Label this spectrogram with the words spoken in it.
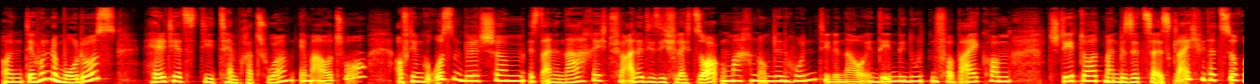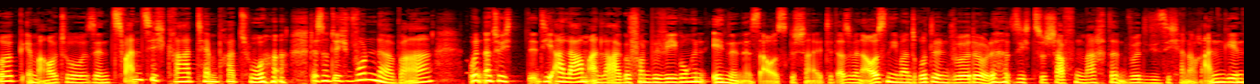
Und der Hundemodus hält jetzt die Temperatur im Auto. Auf dem großen Bildschirm ist eine Nachricht für alle, die sich vielleicht Sorgen machen um den Hund, die genau in den Minuten vorbeikommen. Steht dort, mein Besitzer ist gleich wieder zurück. Im Auto sind 20 Grad Temperatur. Das ist natürlich wunderbar. Und natürlich die Alarmanlage von Bewegungen innen ist ausgeschaltet. Also wenn außen jemand rütteln würde oder sich zu schaffen macht, dann würde die sicher noch angehen.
